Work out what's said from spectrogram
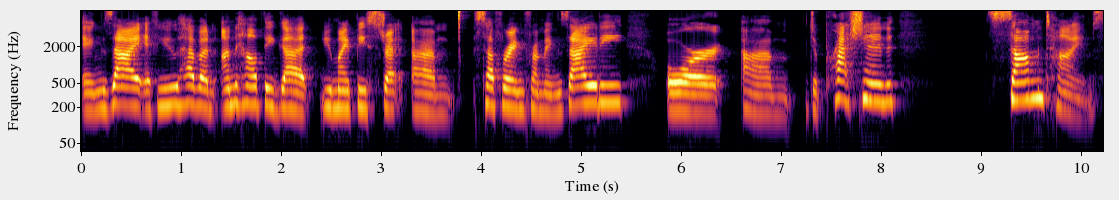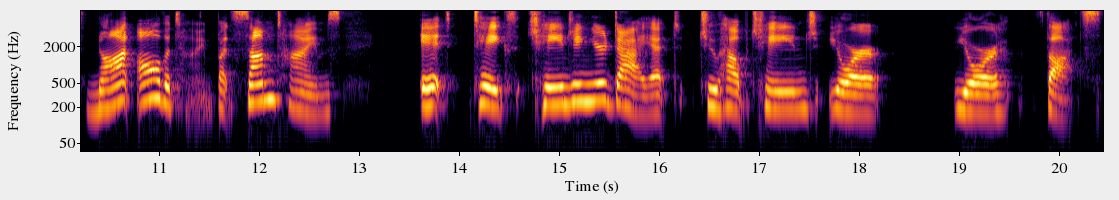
anxiety. If you have an unhealthy gut, you might be stre- um, suffering from anxiety or um, depression sometimes, not all the time, but sometimes it takes changing your diet to help change your your thoughts.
